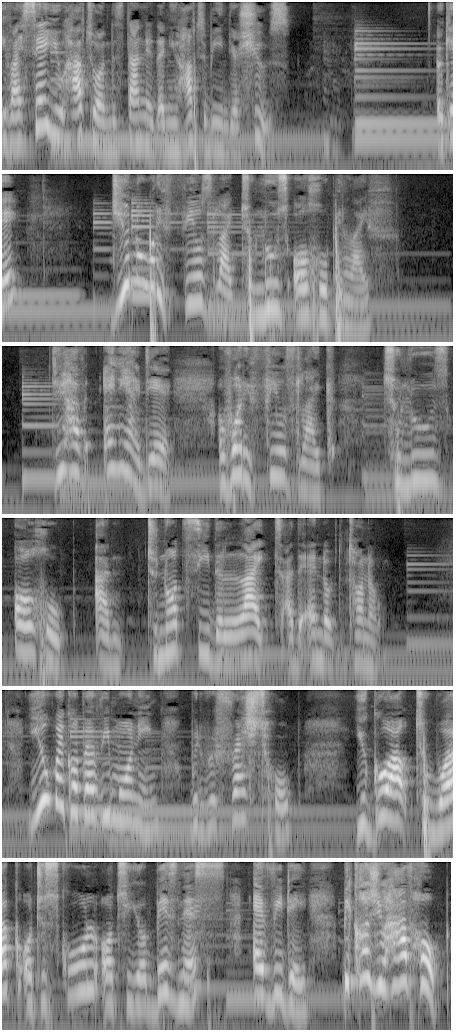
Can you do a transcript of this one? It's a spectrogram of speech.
if I say you have to understand it, then you have to be in their shoes. Okay? Do you know what it feels like to lose all hope in life? Do you have any idea of what it feels like to lose all hope and to not see the light at the end of the tunnel. You wake up every morning with refreshed hope. You go out to work or to school or to your business every day because you have hope.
